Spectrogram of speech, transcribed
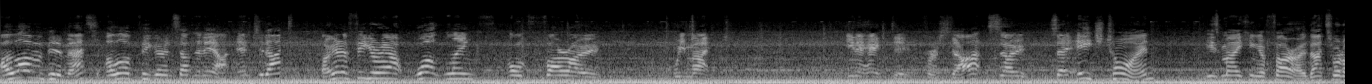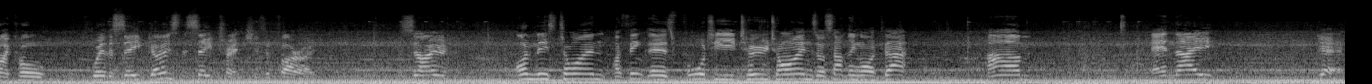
I love a bit of maths. I love figuring something out. And today I'm gonna figure out what length of furrow we make in a hectare for a start. So so each tine is making a furrow. That's what I call where the seed goes. The seed trench is a furrow. So on this tine, I think there's 42 tines or something like that. Um, and they, yeah,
